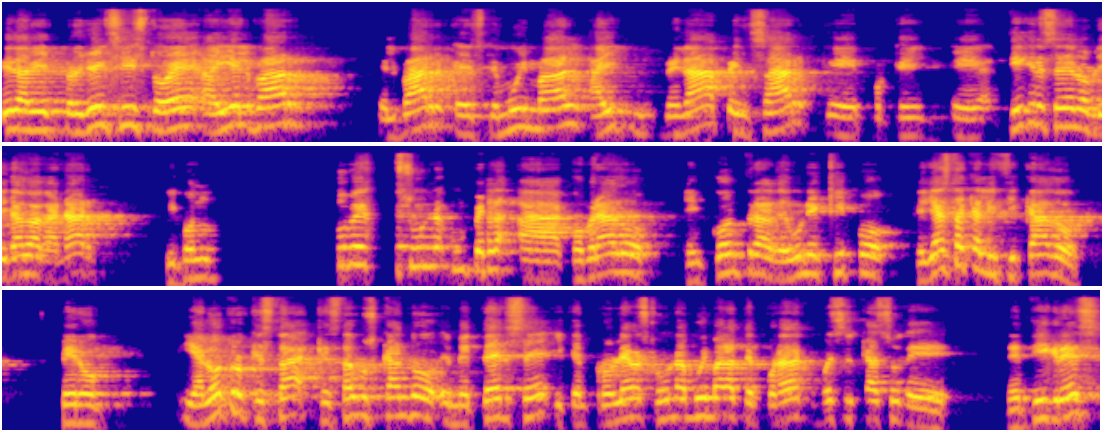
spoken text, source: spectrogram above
Sí, David, pero yo insisto, ¿eh? ahí el bar, el bar, este, muy mal, ahí me da a pensar que, porque eh, Tigres es el obligado a ganar, y cuando tú ves un, un a, cobrado en contra de un equipo que ya está calificado, pero y al otro que está, que está buscando meterse y que en problemas con una muy mala temporada, como es el caso de, Tigres,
